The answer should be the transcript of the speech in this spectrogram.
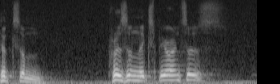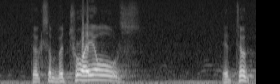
took some prison experiences, took some betrayals. It took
